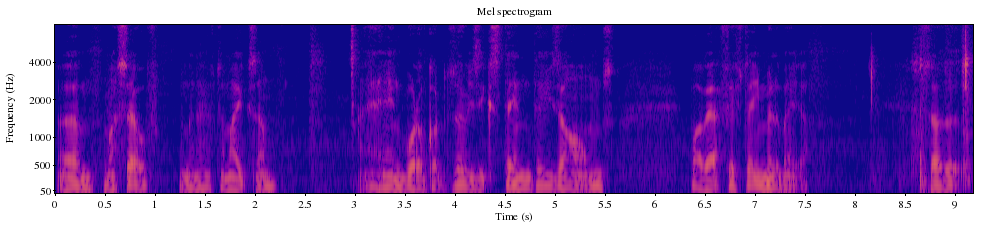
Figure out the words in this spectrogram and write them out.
um, myself. I'm going to have to make some. And what I've got to do is extend these arms by about 15 millimeter so that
